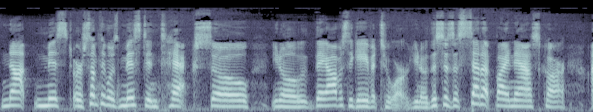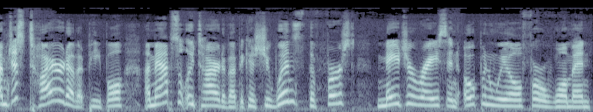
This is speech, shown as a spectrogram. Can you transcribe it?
not missed, or something was missed in text. So, you know, they obviously gave it to her. You know, this is a setup by NASCAR. I'm just tired of it, people. I'm absolutely tired of it because she wins the first major race in open wheel for a woman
